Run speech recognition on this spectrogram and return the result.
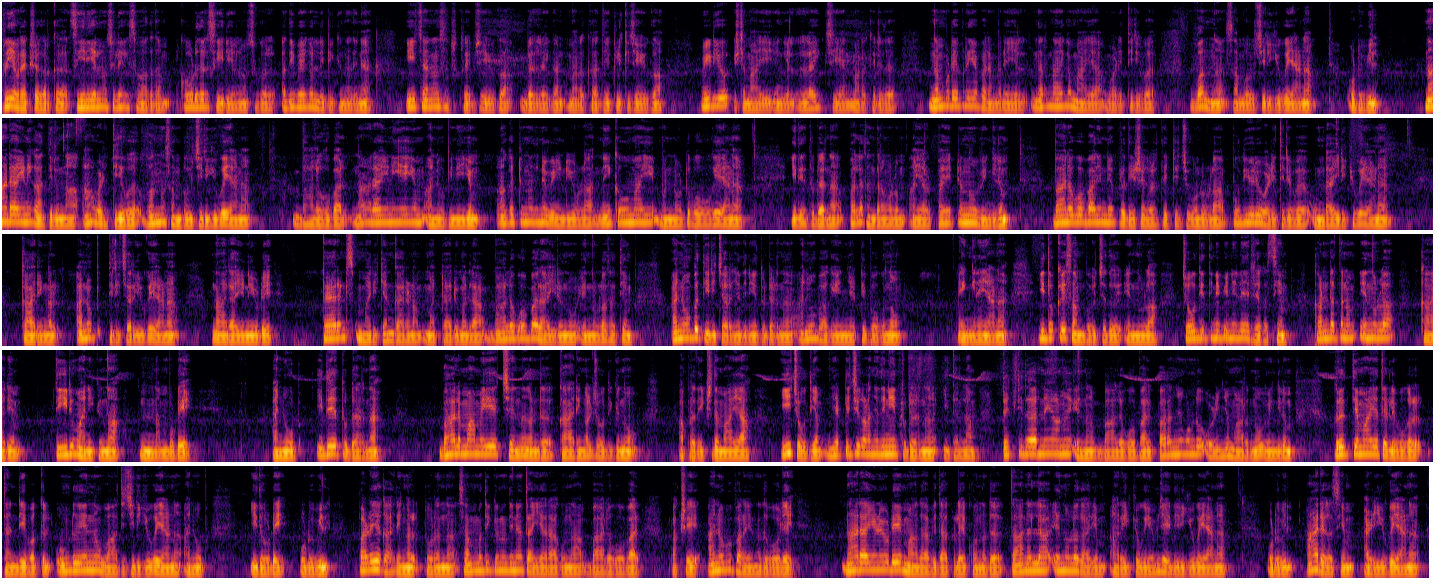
പ്രിയ പ്രേക്ഷകർക്ക് സീരിയൽ ന്യൂസിലേക്ക് സ്വാഗതം. കൂടുതൽ സീരിയൽ ന്യൂസുകൾ അതിവേഗം ലഭിക്കുന്നതിന് ഈ ചാനൽ സബ്സ്ക്രൈബ് ചെയ്യുക ബെല്ലൈക്കൺ മറക്കാതെ ക്ലിക്ക് ചെയ്യുക. വീഡിയോ ഇഷ്ടമായി എങ്കിൽ ലൈക്ക് ചെയ്യാൻ മറക്കരുത്. നമ്മുടെ പ്രിയ പരമ്പരയിൽ നിർണായകമായ വഴിത്തിരിവ് വന്ന് സംഭവിച്ചിരിക്കുകയാണ്. ഒടുവിൽ നാരായണി കാത്തിരുന്ന ആ വഴിത്തിരിവ് വന്ന് സംഭവിച്ചിരിക്കുകയാണ്. ബാലഗോപാൽ നാരായണിയെയും അനൂപിനെയും അകറ്റുന്നതിനു വേണ്ടിയുള്ള നീക്കവുമായി മുന്നോട്ട് പോവുകയാണ്. ഇതേ തുടർന്ന് പല തന്ത്രങ്ങളും അയാൾ പയറ്റുന്നുവെങ്കിലും ബാലഗോപാലിന്റെ പ്രതീക്ഷകൾ തെറ്റിച്ചുകൊണ്ടുള്ള പുതിയൊരു വഴിത്തിരിവ് ഉണ്ടായിരിക്കുകയാണ്. കാര്യങ്ങൾ അനൂപ് തിരിച്ചറിയുകയാണ്. നാരായണിയുടെ പാരൻസ് മരിക്കാൻ കാരണം മറ്റാരുമല്ല ബാലഗോപാലായിരുന്നു എന്നുള്ള സത്യം അനൂപ് തിരിച്ചറിഞ്ഞതിനെ തുടർന്ന് അനൂപാകെ ഞെട്ടിപ്പോകുന്നു. എങ്ങനെയാണ് ഇതൊക്കെ സംഭവിച്ചത് എന്നുള്ള ചോദ്യത്തിന് പിന്നിലെ രഹസ്യം കണ്ടെത്തണം എന്നുള്ള കാര്യം തീരുമാനിക്കുന്ന നമ്മുടെ അനൂപ് ഇതേ തുടർന്ന് ബാലമാമയെ ചെന്ന് കണ്ട് കാര്യങ്ങൾ ചോദിക്കുന്നു. അപ്രതീക്ഷിതമായ ഈ ചോദ്യം ഞെട്ടിച്ചു കളഞ്ഞതിനെ തുടർന്ന് ഇതെല്ലാം തെറ്റിദ്ധാരണയാണ് എന്ന് ബാലഗോപാൽ പറഞ്ഞുകൊണ്ട് ഒഴിഞ്ഞു മാറുന്നുവെങ്കിലും കൃത്യമായ തെളിവുകൾ തന്റെ വക്കൽ ഉണ്ട് എന്ന് വാദിച്ചിരിക്കുകയാണ് അനൂപ്. ഇതോടെ ഒടുവിൽ പഴയ കാര്യങ്ങൾ തുറന്ന് സമ്മതിക്കുന്നതിന് തയ്യാറാകുന്ന ബാലഗോപാൽ. പക്ഷേ അനൂപ് പറയുന്നത് പോലെ നാരായണയുടെ മാതാപിതാക്കളെ കൊന്നത് താനല്ല എന്നുള്ള കാര്യം അറിയിക്കുകയും ചെയ്തിരിക്കുകയാണ്. ഒടുവിൽ ആ രഹസ്യം അഴിയുകയാണ്.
